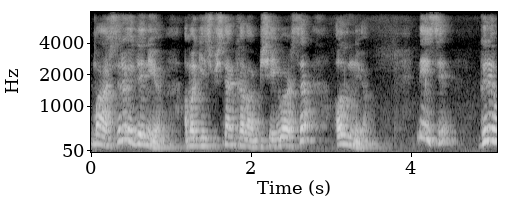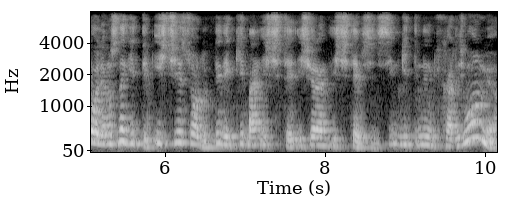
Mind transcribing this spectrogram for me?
maaşları ödeniyor. Ama geçmişten kalan bir şey varsa alınıyor. Neyse grev oylamasına gittik. İşçiye sorduk. Dedik ki ben işçi, işveren işçi temsilcisiyim. Gittim dedim ki kardeşim olmuyor.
